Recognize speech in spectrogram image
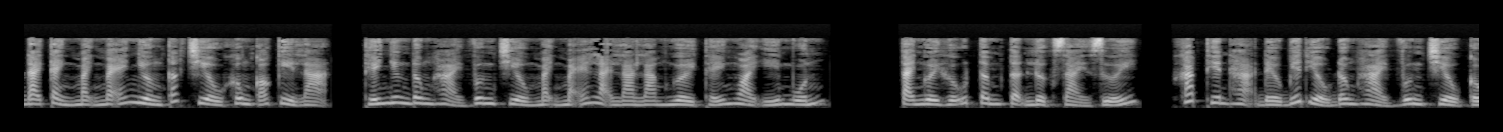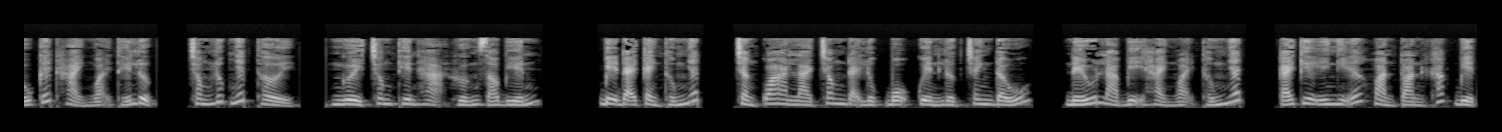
Đại cảnh mạnh mẽ nhường các triều không có kỳ lạ, thế nhưng Đông Hải Vương triều mạnh mẽ lại là làm người thấy ngoài ý muốn. Tại người hữu tâm tận lực giải dưới, khắp thiên hạ đều biết hiểu Đông Hải Vương triều cấu kết hải ngoại thế lực. Trong lúc nhất thời, người trong thiên hạ hướng giáo biến, bị đại cảnh thống nhất chẳng qua là trong đại lục bộ quyền lực tranh đấu. Nếu là bị hải ngoại thống nhất, cái kia ý nghĩa hoàn toàn khác biệt.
